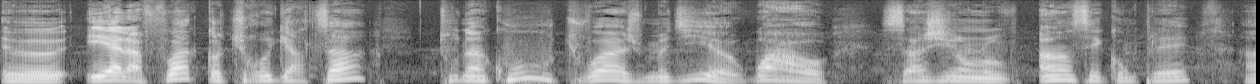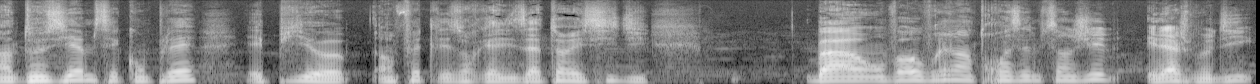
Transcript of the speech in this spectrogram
Et à la fois, quand tu regardes ça, tout d'un coup, tu vois, je me dis, euh, waouh, Saint-Gilles, on l'ouvre un, c'est complet, un deuxième, c'est complet. Et puis, euh, en fait, les organisateurs ici disent, bah, on va ouvrir un troisième Saint-Gilles. Et là, je me dis,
